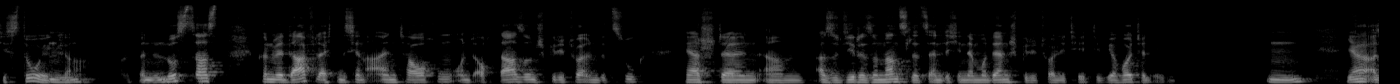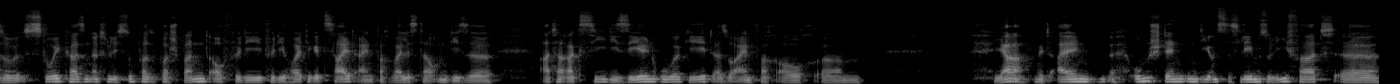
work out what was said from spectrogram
die Stoiker. Mhm. Wenn du mhm. Lust hast, können wir da vielleicht ein bisschen eintauchen und auch da so einen spirituellen Bezug herstellen, ähm, also die Resonanz letztendlich in der modernen Spiritualität, die wir heute leben. Mhm. Ja, also Stoiker sind natürlich super, super spannend, auch für die, für die heutige Zeit einfach, weil es da um diese Ataraxie, die Seelenruhe geht, also einfach auch ähm, ja, mit allen äh, Umständen, die uns das Leben so liefert, äh,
